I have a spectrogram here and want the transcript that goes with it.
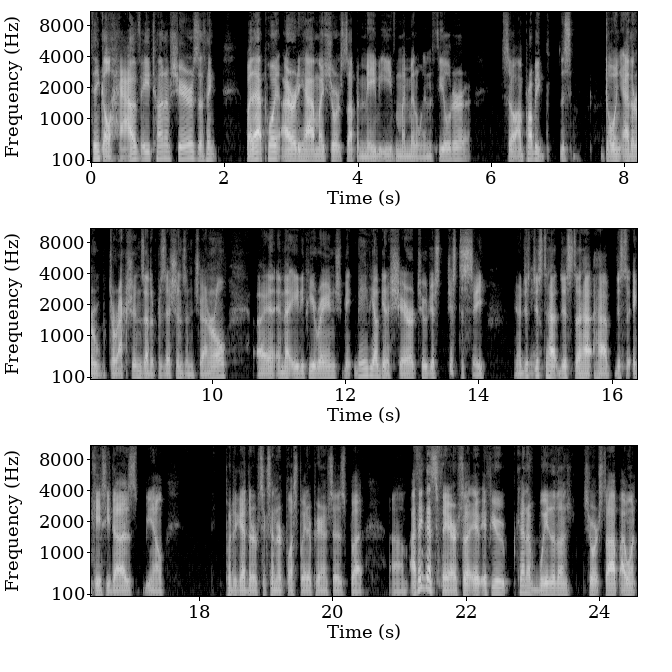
think I'll have a ton of shares. I think by that point I already have my shortstop and maybe even my middle infielder. So I'm probably just going other directions, other positions in general, uh, in, in, that ADP range. Maybe I'll get a share or two just just to see, you know, just yeah. just to have just to ha- have just in case he does, you know, put together 600 plus plate appearances, but um, I think that's fair. So if, if you're kind of weighted on shortstop, I won't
